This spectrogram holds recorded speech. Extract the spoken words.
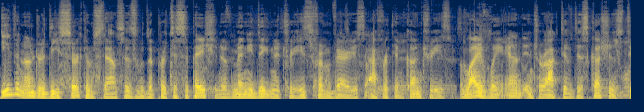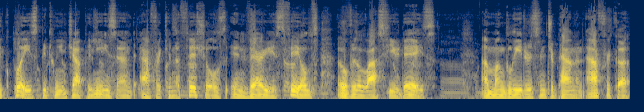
Even under these circumstances, with the participation of many dignitaries from various African countries, lively and interactive discussions took place between Japanese and African officials in various fields over the last few days Among leaders in Japan and Africa,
